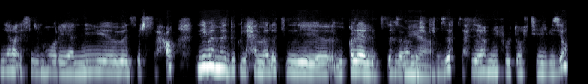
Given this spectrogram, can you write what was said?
ني رئيس الجمهورية ني وزير الصحة. اللي مهما هذوك الحملات اللي القلال بزاف زعما yeah. بزاف بصح اللي راهم يفوتون في التلفزيون.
